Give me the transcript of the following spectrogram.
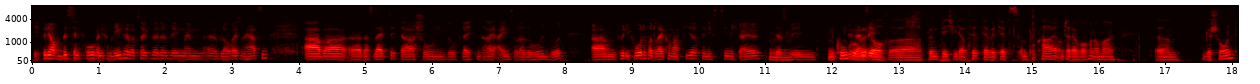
ich bin ja auch ein bisschen froh, wenn ich vom Gegenteil überzeugt werde, wegen meinem äh, blau-weißen Herzen, aber äh, dass Leipzig da schon so vielleicht ein 3-1 oder so holen wird. Ähm, für die Quote vor 3,4 finde ich es ziemlich geil. Mhm. Deswegen. Und Kunko wird sehen. auch äh, pünktlich wieder fit. Der wird jetzt im Pokal unter der Woche nochmal ähm, geschont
